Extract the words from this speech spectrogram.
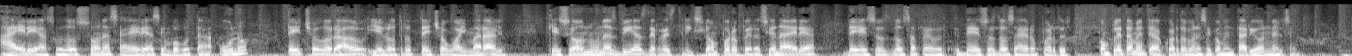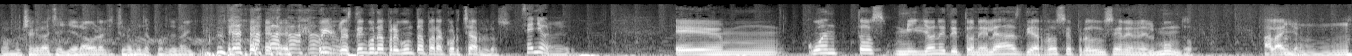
aéreas o dos zonas aéreas en Bogotá. Uno, Techo Dorado y el otro, Techo Guaymaral, que son unas vías de restricción por operación aérea de esos dos, de esos dos aeropuertos. Completamente de acuerdo con ese comentario, Nelson. Bueno, muchas gracias. Ya era hora que estuviéramos de acuerdo en algo. Oye, les tengo una pregunta para corcharlos. Señor. Em, ¿Cuántos millones de toneladas de arroz se producen en el mundo al año?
